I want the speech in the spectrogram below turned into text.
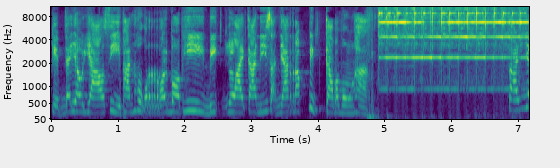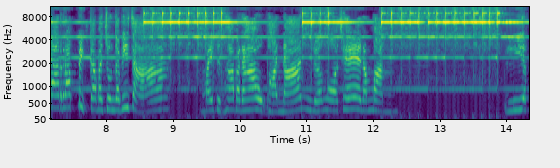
เก็บได้ยาวๆ 4,600 บอพี่บิ๊กรายการนี้สัญญารับปิดการประมงค่ะ สัญญารับปิดการประชุมจ้ะพี่จ๋าไม่ถึง5 5 0 0 6,000นั้น เนื้องอแช่น้ำมัน เรียบ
